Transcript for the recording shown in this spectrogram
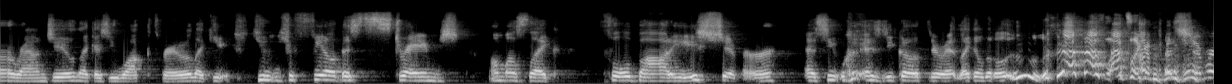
around you like as you walk through like you you you feel this strange almost like full body shiver as you as you go through it like a little ooh It's like a shiver.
